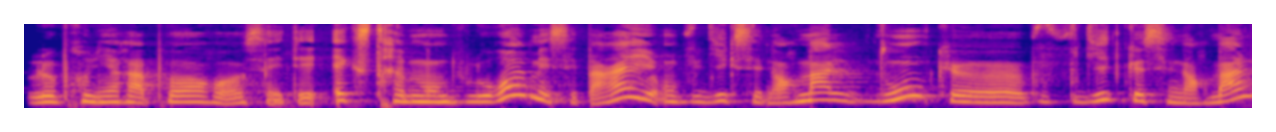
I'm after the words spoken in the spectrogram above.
Le premier rapport, euh, ça a été extrêmement douloureux, mais c'est pareil, on vous dit que c'est normal, donc euh, vous vous dites que c'est normal.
